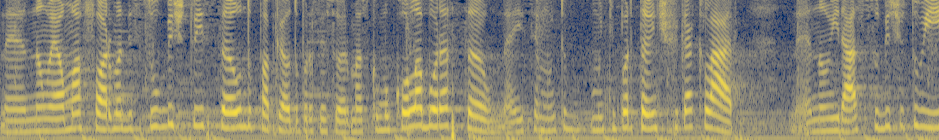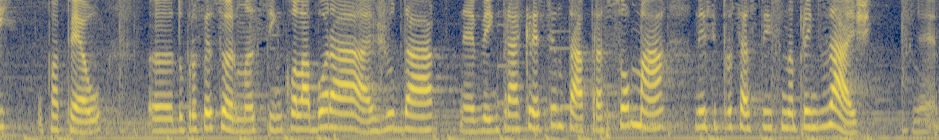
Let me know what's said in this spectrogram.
Né? Não é uma forma de substituição do papel do professor, mas como colaboração. Né? Isso é muito, muito importante ficar claro. Né? Não irá substituir o papel uh, do professor, mas sim colaborar, ajudar, né? vem para acrescentar, para somar nesse processo de ensino-aprendizagem. Né?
